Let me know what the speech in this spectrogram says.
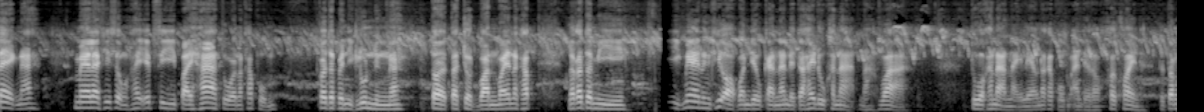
แรกนะ แม่แรกที่ส่งให้ FC ไปห้าตัวนะครับ ผมก็จะเป็นอีกรุ่นหนึ่งนะแต่แต่จดวันไว้นะครับ แล้วก็จะมีอีกแม่หนึ่งที่ออกวันเดียวกันนั้นเดี๋ยวจะให้ดูขนาดนะว่า ตัวขนาดไหนแล้วนะครับ ผมอันเดี๋ยวเราค่อยๆนะจะต้อง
